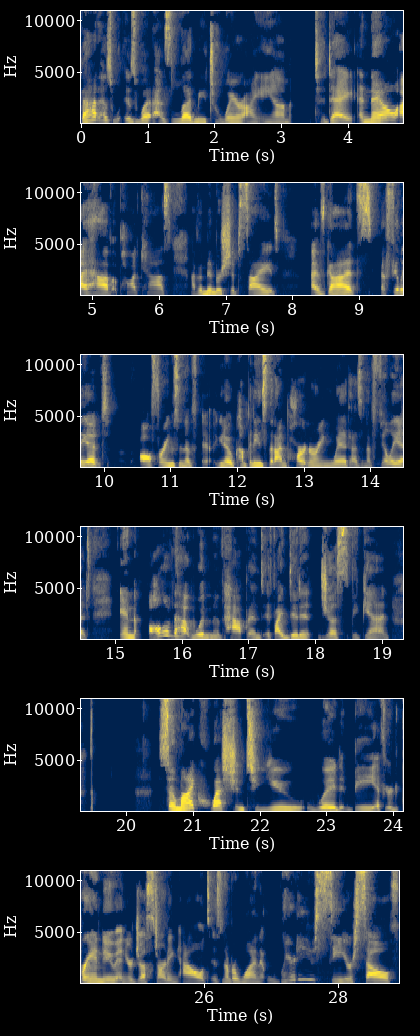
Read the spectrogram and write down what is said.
that has is what has led me to where I am today. And now I have a podcast, I have a membership site, I've got affiliate offerings and uh, you know companies that I'm partnering with as an affiliate and all of that wouldn't have happened if I didn't just begin. So my question to you would be if you're brand new and you're just starting out is number 1, where do you see yourself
